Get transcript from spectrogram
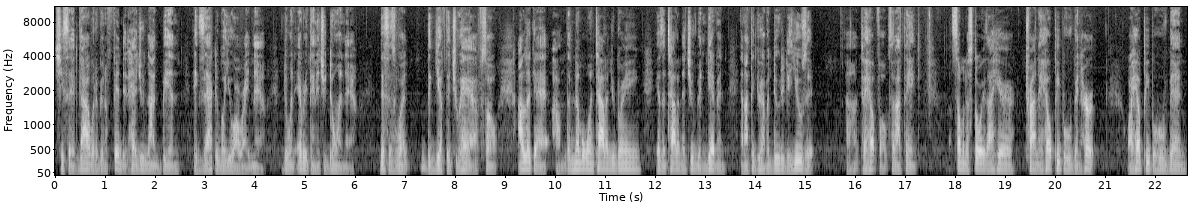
She said, God would have been offended had you not been exactly where you are right now, doing everything that you're doing now. This is what the gift that you have. So I look at um, the number one talent you bring is a talent that you've been given, and I think you have a duty to use it uh, to help folks. And I think some of the stories I hear trying to help people who've been hurt, or help people who've been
